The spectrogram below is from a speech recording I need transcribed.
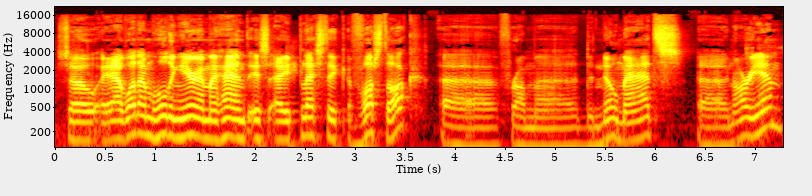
So yeah, what I'm holding here in my hand is a plastic Vostok uh, from uh, the Nomads, uh, an REM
